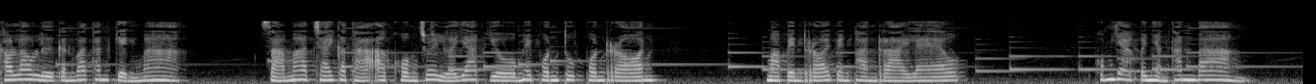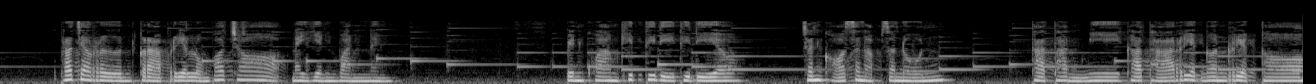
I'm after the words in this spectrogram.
เขาเล่าลือกันว่าท่านเก่งมาก สามารถใช้คาถาอาคมช่วยเหลือญาติโยมให้พ้นทุกข์พ้นร้อน มาเป็นร้อยเป็นพันรายแล้ว ผมอยากเป็นอย่างท่านบ้าง พระเจริญกราบเรียนหลวงพ่อช่อในเย็นวันหนึ่ง เป็นความคิดที่ดีทีเดียว ฉันขอสนับสนุน ถ้าท่านมีคาถาเรียกเงินเรียกทอง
